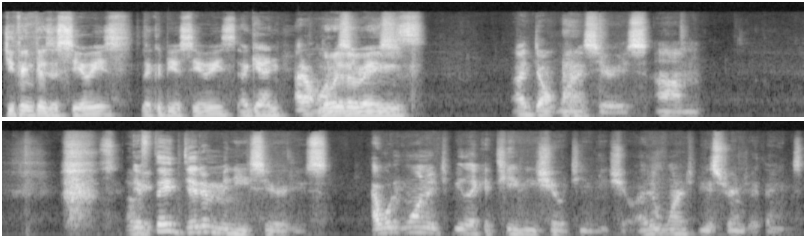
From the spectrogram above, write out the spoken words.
Do you think there's a series? There could be a series again. I don't want Lord a of the. Rings. I don't want a series. Um, I if mean, they did a mini series, I wouldn't want it to be like a TV show. TV show. I don't want it to be a Stranger Things.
